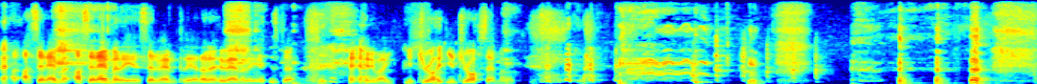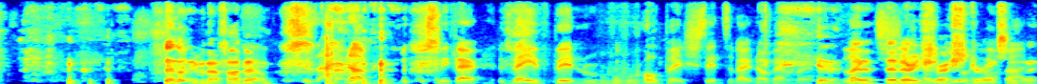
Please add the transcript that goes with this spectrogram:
I- I said Emma, I said Emily instead of Emily. I don't know who Emily is, but anyway, you dro- you dross Emily. They're not even that far down. Is that- no, but to be fair, they've been rubbish since about November. Yeah, Like, they're, they're very fresh genuinely dross, aren't bad.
